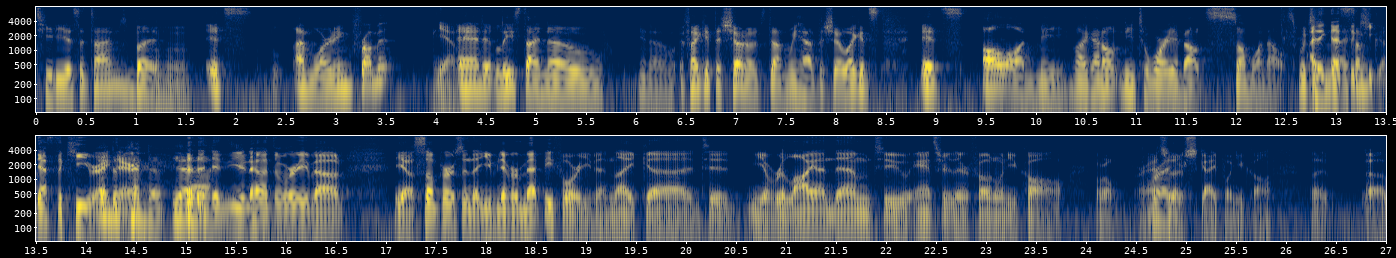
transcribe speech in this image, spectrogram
tedious at times, but Mhm. it's I'm learning from it, Yeah. and at least I know, you know, if I get the show notes done, we have the show. Like it's it's all on me. Like I don't need to worry about someone else. Which I is think that's nice. the I'm- key. That's the key right there. Yeah. you don't have to worry about you know some person that you've never met before, even like uh, to you know rely on them to answer their phone when you call, or or answer Right. their Skype when you call. But uh,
